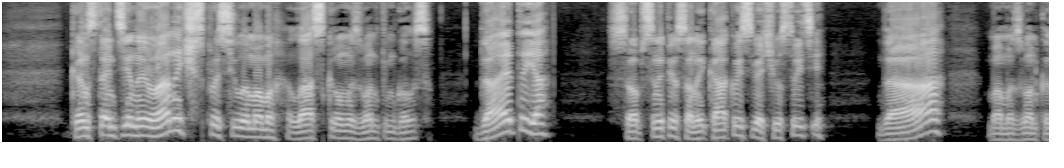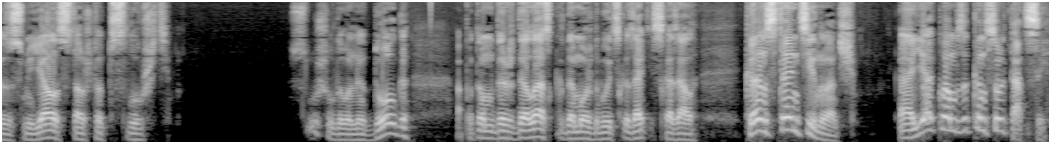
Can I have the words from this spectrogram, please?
— Константин Иванович? — спросила мама ласковым и звонким голосом. — Да, это я. Собственной персоной. Как вы себя чувствуете? — Да. Мама звонко засмеялась, стал что-то слушать. Слушал довольно долго, а потом дождалась, когда можно будет сказать, сказала. — Константин Иванович, а я к вам за консультацией.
